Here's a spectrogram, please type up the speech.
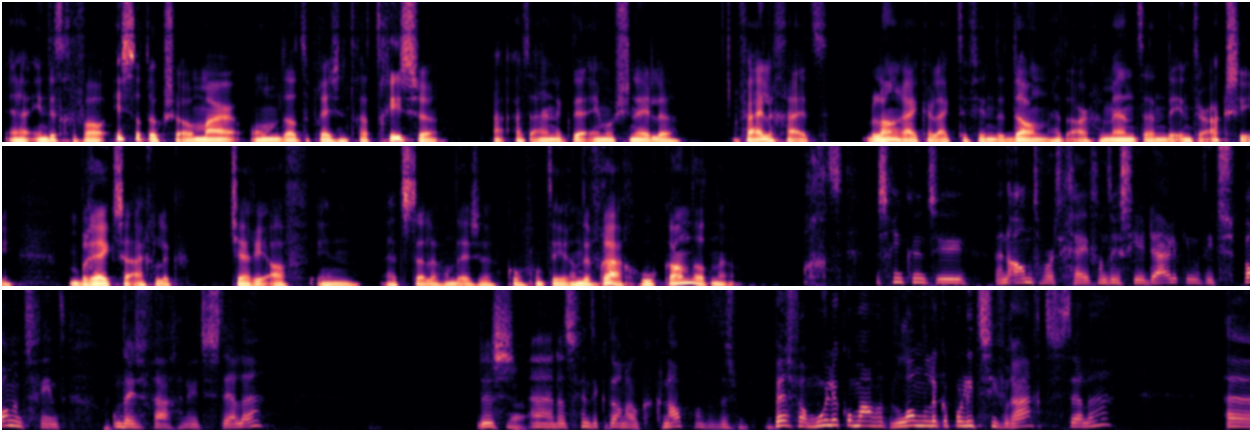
Uh, in dit geval is dat ook zo, maar omdat de presentatrice uiteindelijk de emotionele veiligheid belangrijker lijkt te vinden dan het argument en de interactie, breekt ze eigenlijk Cherry af in het stellen van deze confronterende vraag. Hoe kan dat nou? Misschien kunt u een antwoord geven, want er is hier duidelijk iemand die het spannend vindt om deze vraag aan u te stellen. Dus ja. uh, dat vind ik dan ook knap, want het is best wel moeilijk om aan landelijke politie vragen te stellen. Uh,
